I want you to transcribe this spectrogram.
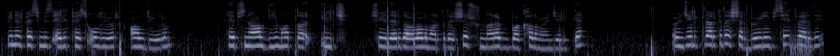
Winner Pass'imiz Elite Pass oluyor. Al diyorum. Hepsini al diyeyim. Hatta ilk şeyleri de alalım arkadaşlar. Şunlara bir bakalım öncelikle. Öncelikle arkadaşlar böyle bir set verdi.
